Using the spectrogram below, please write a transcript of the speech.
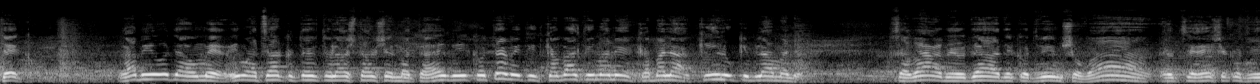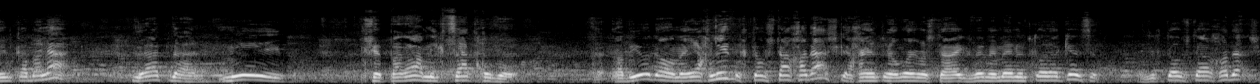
תיקו. רבי יהודה אומר, אם רצה כותבת עולה שטר של 200 והיא כותבת התקבלתי מנה, קבלה, כאילו קיבלה מנה. סבר רבי יהודה דכותבים שובר, יוצא שכותבים קבלה. זה התנן, מי שפרע מקצת חובו, רבי יהודה אומר, יחליט לכתוב שטר חדש, כי אחרת הוא יבוא עם השטר, יגבה ממנו את כל הכסף, אז יכתוב שטר חדש.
